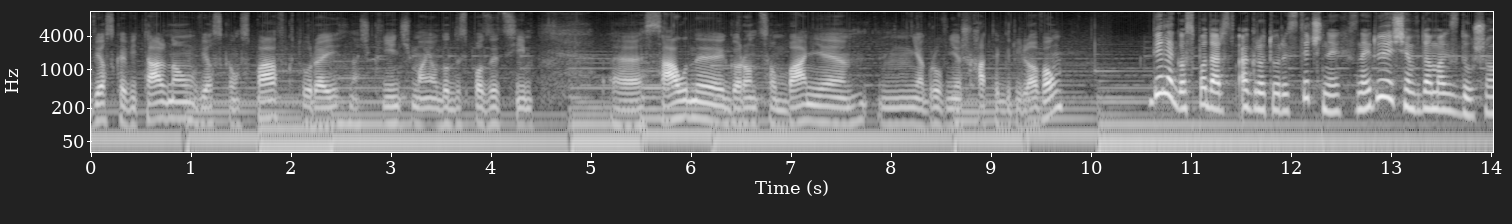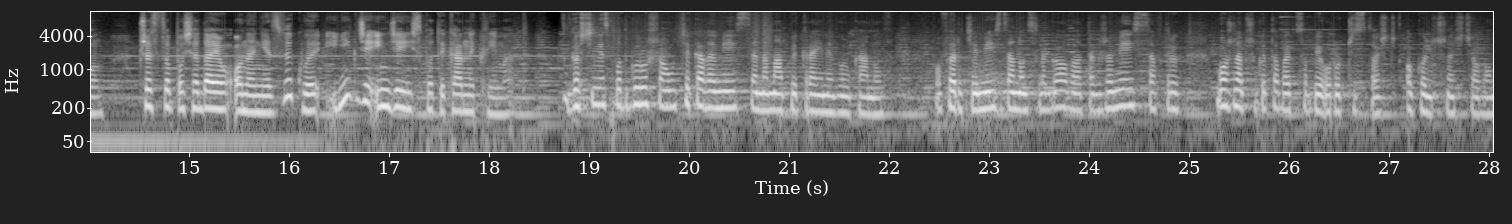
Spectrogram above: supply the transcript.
wioskę witalną, wioskę spa, w której nasi klienci mają do dyspozycji sauny, gorącą banię, mm, jak również chatę grillową. Wiele gospodarstw agroturystycznych znajduje się w domach z duszą, przez co posiadają one niezwykły i nigdzie indziej spotykany klimat. Gościniec pod Gruszą, ciekawe miejsce na mapie krainy wulkanów. W ofercie miejsca noclegowe, a także miejsca, w których można przygotować sobie uroczystość okolicznościową.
